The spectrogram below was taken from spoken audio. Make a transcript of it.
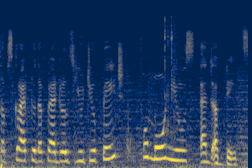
Subscribe to the federal's YouTube page for more news and updates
